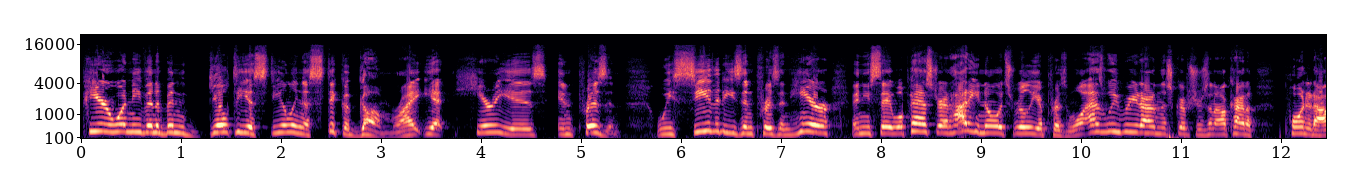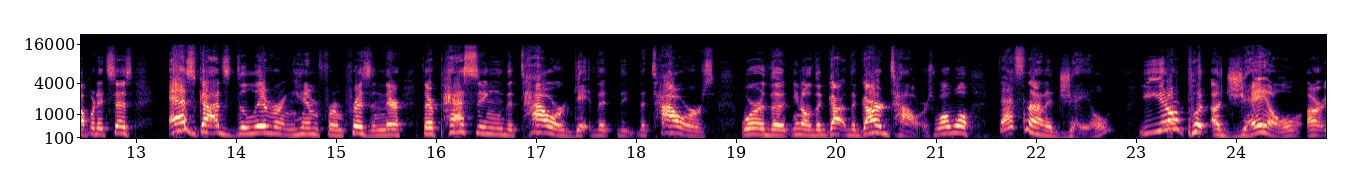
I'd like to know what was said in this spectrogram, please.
Peter wouldn't even have been guilty of stealing a stick of gum, right? Yet here he is in prison. We see that he's in prison here, and you say, "Well, Pastor Ed, how do you know it's really a prison?" Well, as we read out in the scriptures, and I'll kind of point it out, but it says, as God's delivering him from prison, they're they're passing the tower gate, the, the, the towers where the you know the guard the guard towers. Well, well, that's not a jail. You don't put a jail or,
